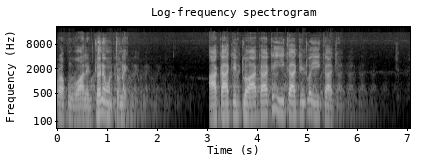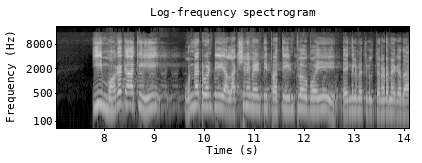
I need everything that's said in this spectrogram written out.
పాపం వాళ్ళ ఇంట్లోనే ఉంటున్నాయి. ఆ కాకింట్లో ఆ కాకి ఈ కాకింట్లో ఈ కాకి. ఈ మొగ కాకి ఉన్నటువంటి ఆ లక్షణం ఏంటి? ప్రతి ఇంట్లోకి పోయి ఎంగిలి మెతుకులు తినడమే కదా.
